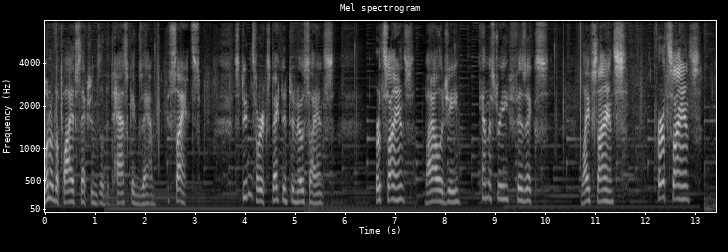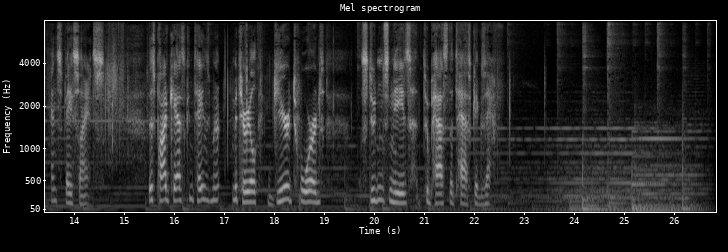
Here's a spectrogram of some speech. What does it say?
One of the five sections of the TASC exam is science. Students are expected to know science, earth science, biology, chemistry, physics, life science, earth science, and space science. This podcast contains material geared towards students' needs to pass the TASC exam.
